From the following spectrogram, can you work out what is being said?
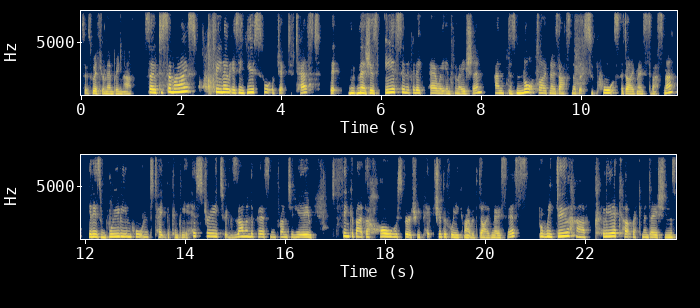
So it's worth remembering that. So to summarize, FeNO is a useful objective test that measures eosinophilic airway inflammation and does not diagnose asthma but supports a diagnosis of asthma. It is really important to take the complete history, to examine the person in front of you, to think about the whole respiratory picture before you come out with a diagnosis. But we do have clear cut recommendations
